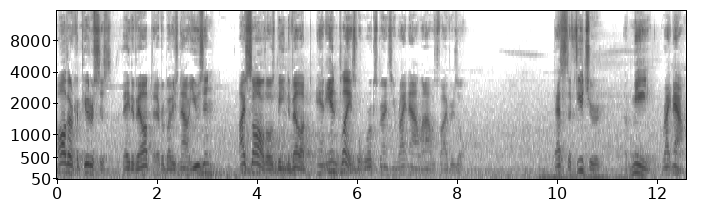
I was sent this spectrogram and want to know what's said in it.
all their computer systems that they developed that everybody's now using, I saw those being developed and in place, what we're experiencing right now when I was five years old. That's the future of me right now,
